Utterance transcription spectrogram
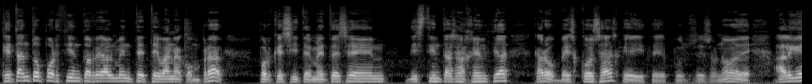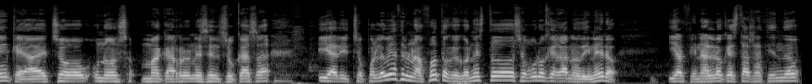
qué tanto por ciento realmente te van a comprar? porque si te metes en distintas agencias, claro, ves cosas que dices, pues eso, ¿no? De alguien que ha hecho unos macarrones en su casa y ha dicho, pues le voy a hacer una foto, que con esto seguro que gano dinero. Y al final lo que estás haciendo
